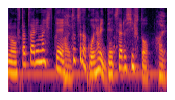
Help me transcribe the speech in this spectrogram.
あの2つありまして、はい、1つがこうやはりデジタルシフト、はい、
